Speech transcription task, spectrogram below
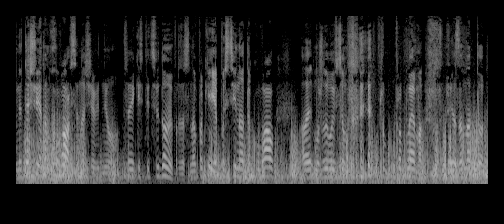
Не те, що я там ховався, наче від нього. Це якісь підсвідомі процеси. Навпаки, я постійно атакував, але можливо і в цьому проблема. Що я занадто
